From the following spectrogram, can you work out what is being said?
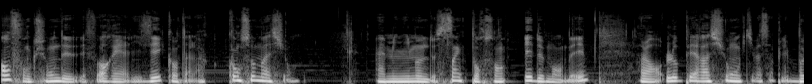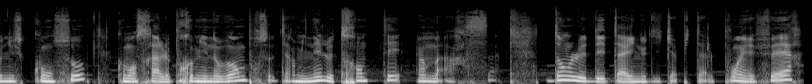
en fonction des efforts réalisés quant à la consommation. Un minimum de 5% est demandé. Alors l'opération qui va s'appeler bonus conso commencera le 1er novembre pour se terminer le 31 mars. Dans le détail, nous dit capital.fr,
